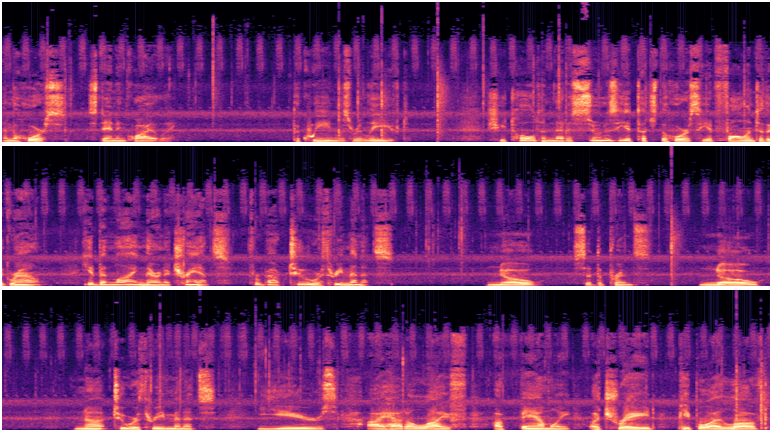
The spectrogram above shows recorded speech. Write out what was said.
and the horse standing quietly. The queen was relieved. She told him that as soon as he had touched the horse, he had fallen to the ground. He had been lying there in a trance for about two or three minutes. No, said the prince. No. Not two or three minutes years. I had a life, a family, a trade, people I loved,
